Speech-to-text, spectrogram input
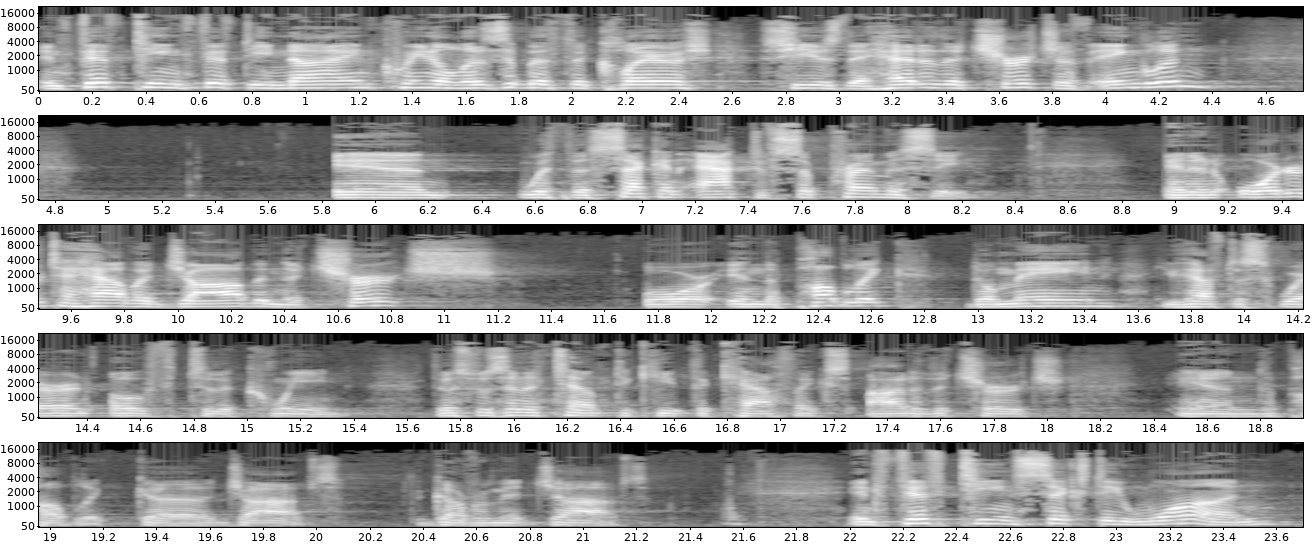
In 1559, Queen Elizabeth declares she is the head of the Church of England and with the second act of supremacy. And in order to have a job in the church or in the public domain, you have to swear an oath to the Queen. This was an attempt to keep the Catholics out of the church and the public uh, jobs, the government jobs. In 1561,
